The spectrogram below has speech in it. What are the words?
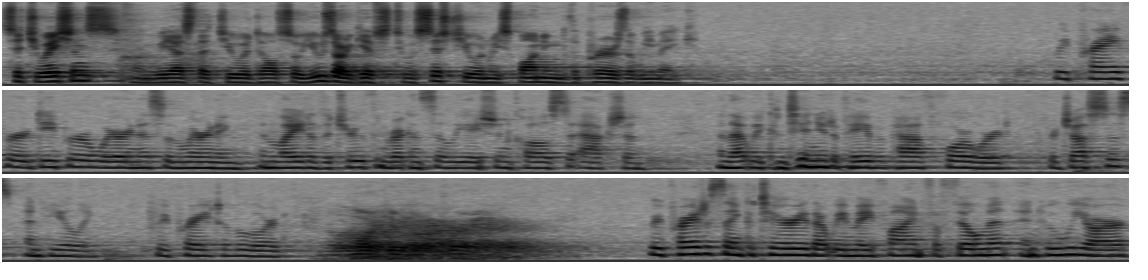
situations, and we ask that you would also use our gifts to assist you in responding to the prayers that we make. We pray for a deeper awareness and learning in light of the Truth and Reconciliation calls to action, and that we continue to pave a path forward for justice and healing. We pray to the Lord. Lord, hear our prayer. We pray to St. Kateri that we may find fulfillment in who we are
